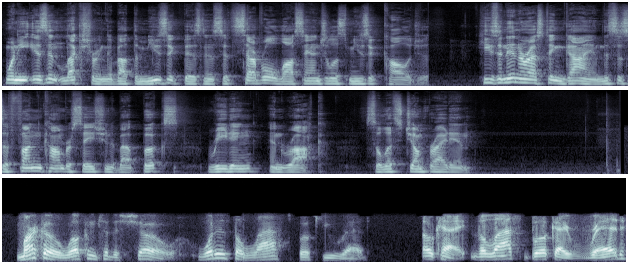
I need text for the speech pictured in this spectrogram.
when he isn't lecturing about the music business at several Los Angeles music colleges. He's an interesting guy, and this is a fun conversation about books, reading, and rock. So let's jump right in. Marko, welcome to the show. What is the last book you read? Okay, the last book I read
